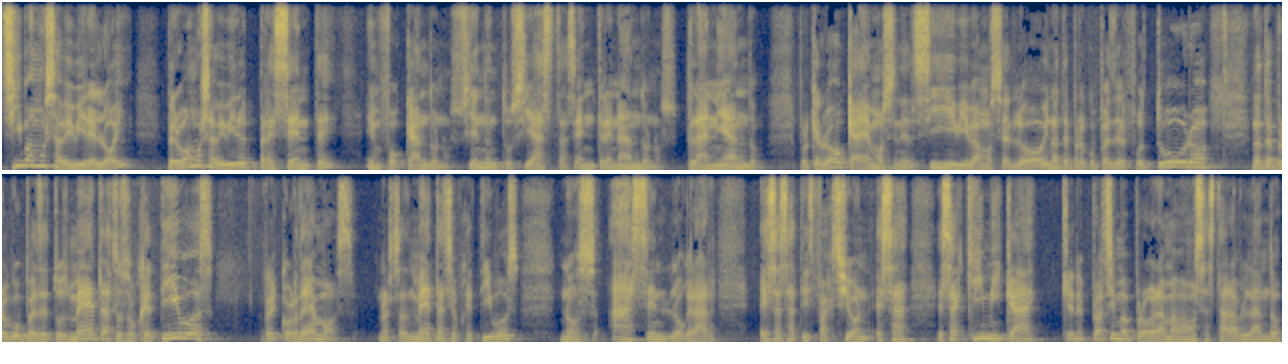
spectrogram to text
sí vamos a vivir el hoy, pero vamos a vivir el presente enfocándonos, siendo entusiastas, entrenándonos, planeando, porque luego caemos en el sí, vivamos el hoy, no te preocupes del futuro, no te preocupes de tus metas, tus objetivos. Recordemos, nuestras metas y objetivos nos hacen lograr esa satisfacción, esa, esa química que en el próximo programa vamos a estar hablando,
